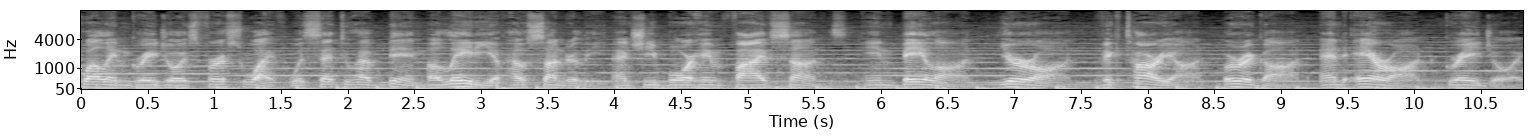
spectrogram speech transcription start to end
Quellon Greyjoy's first wife was said to have been a lady of House Sunderly, and she bore him five sons, in Balon, Euron, Victarion, Urrigon, and Aeron Greyjoy.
